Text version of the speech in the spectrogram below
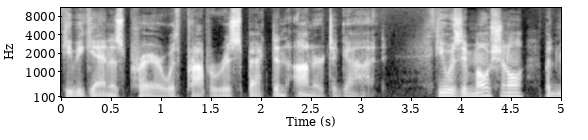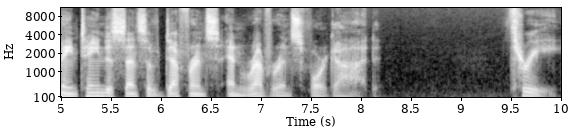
He began his prayer with proper respect and honor to God. He was emotional but maintained a sense of deference and reverence for God. 3.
